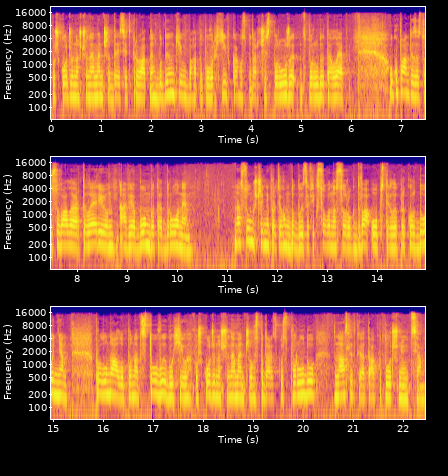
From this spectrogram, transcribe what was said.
Пошкоджено щонайменше 10 приватних будинків, багатоповерхівка, господарчі споруди, споруди та ЛЕП. Окупанти застосували артилерію, авіабомби та дрони. На Сумщині протягом доби зафіксовано 42 обстріли прикордоння. Пролунало понад 100 вибухів. Пошкоджено щонайменше господарську споруду. Наслідки атак уточнюються.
